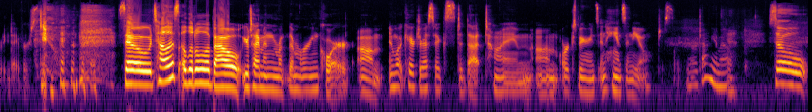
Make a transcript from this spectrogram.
pretty diverse too. so tell us a little about your time in the Marine Corps um, and what characteristics did that time um, or experience enhance in you, just like we were talking about. Yeah. So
